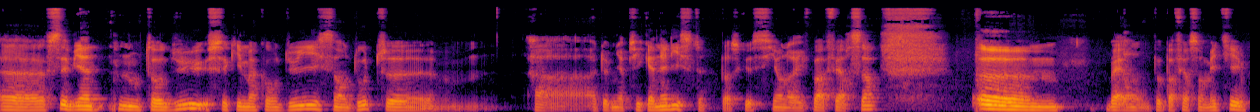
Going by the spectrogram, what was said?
euh, c'est bien entendu ce qui m'a conduit sans doute euh, à, devenir psychanalyste, parce que si on n'arrive pas à faire ça, ben, on ne peut pas faire son métier.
